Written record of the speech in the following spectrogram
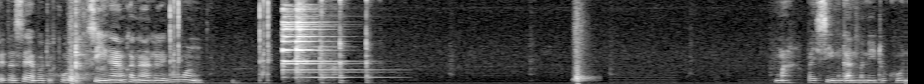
เป็นตาแซ่บทุกคน สีงามขนาดเลยม่วง มา ไป ซิมกันบันนี้ทุกคน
